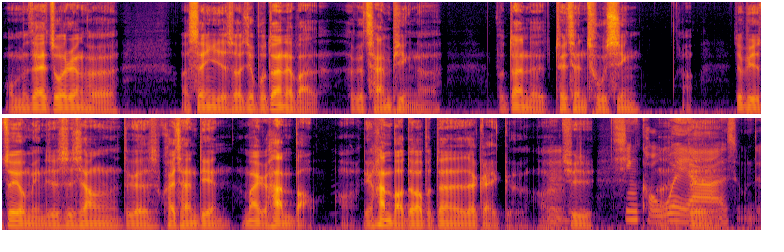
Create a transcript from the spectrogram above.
我们在做任何呃生意的时候，就不断的把这个产品呢，不断的推陈出新啊。就比如最有名的就是像这个快餐店卖个汉堡啊，连汉堡都要不断的在改革啊，去新口味啊什么的。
